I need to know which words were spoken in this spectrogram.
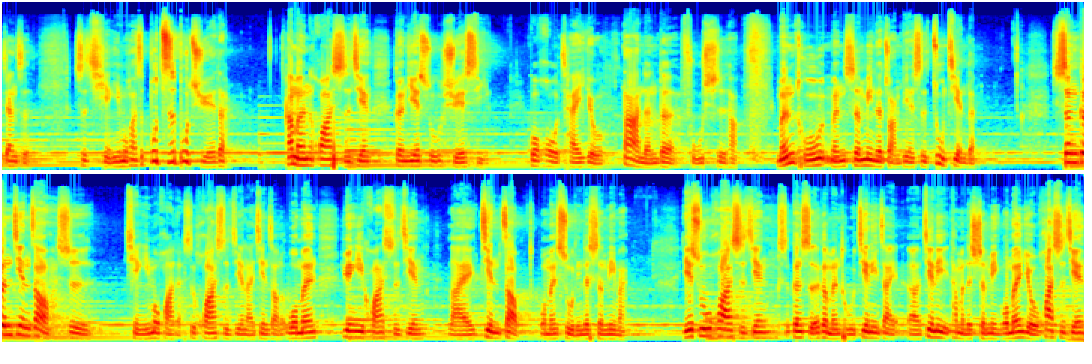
这样子，是潜移默化，是不知不觉的。他们花时间跟耶稣学习。过后才有大能的服饰哈，门徒们生命的转变是逐渐的，生根建造是潜移默化的，是花时间来建造的。我们愿意花时间来建造我们属灵的生命吗？耶稣花时间是跟十二个门徒建立在呃建立他们的生命，我们有花时间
